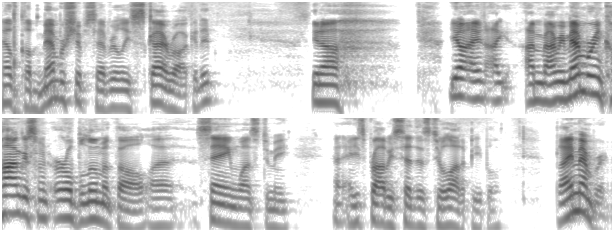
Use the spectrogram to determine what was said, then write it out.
health club memberships have really skyrocketed. You know, you know, I, I I'm, I'm remembering Congressman Earl Blumenauer uh, saying once to me, and he's probably said this to a lot of people, but I remember it.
